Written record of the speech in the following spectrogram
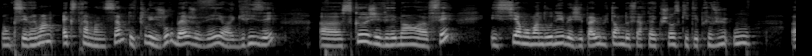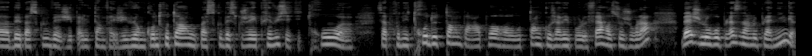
donc c'est vraiment extrêmement simple et tous les jours, ben, je vais euh, griser euh, ce que j'ai vraiment euh, fait. Et si à un moment donné, ben, j'ai pas eu le temps de faire quelque chose qui était prévu ou euh, ben parce que ben, j'ai pas eu le temps, enfin j'ai eu un contretemps ou parce que ben, ce que j'avais prévu c'était trop, euh, ça prenait trop de temps par rapport au temps que j'avais pour le faire ce jour-là, ben je le replace dans le planning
